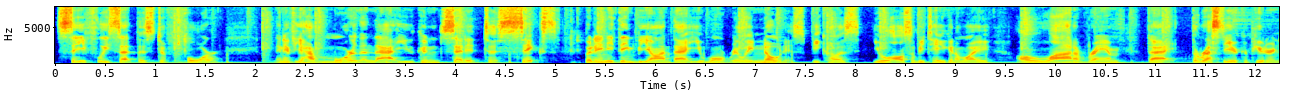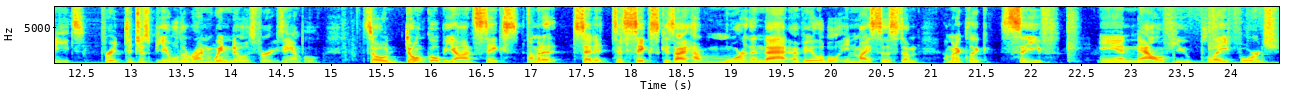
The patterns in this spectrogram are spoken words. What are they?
safely set this to 4. And if you have more than that, you can set it to 6. But anything beyond that, you won't really notice because you'll also be taking away a lot of RAM that the rest of your computer needs for it to just be able to run Windows, for example. So don't go beyond 6. I'm to set it to 6 because I have more than that available in my system. I'm to click Save and now if you play Forge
